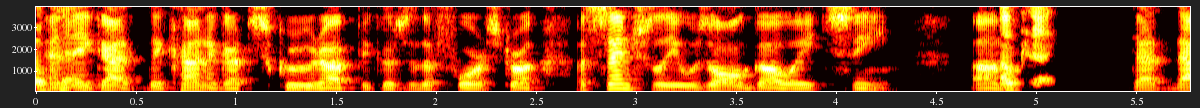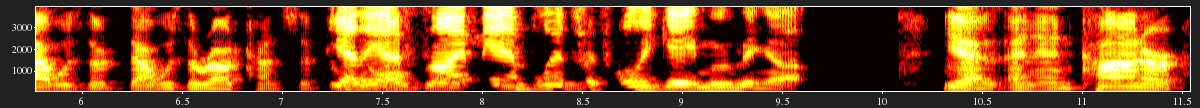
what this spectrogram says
Okay. And they got they kind of got screwed up because of the four strong. Essentially, it was all go eight seam. Um, okay that that was the that was the route concept. It yeah, they had five man blitz with Willie Gay moving up. Yeah, and and Conner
